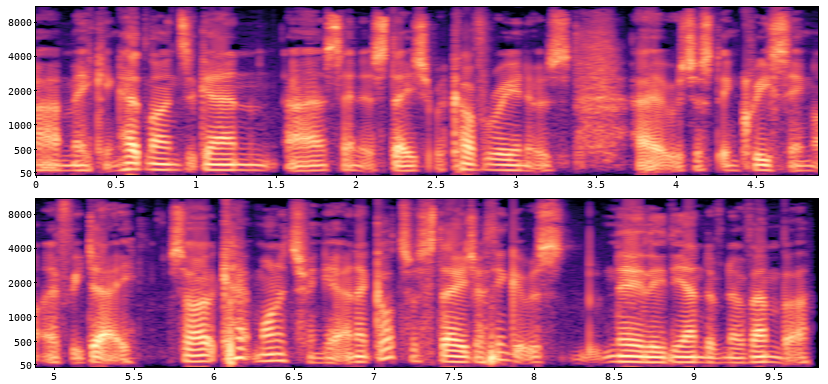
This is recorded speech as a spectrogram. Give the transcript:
uh, making headlines again, uh, saying it's stage of recovery, and it was uh, it was just increasing every day. So I kept monitoring it, and it got to a stage. I think it was nearly the end of November.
